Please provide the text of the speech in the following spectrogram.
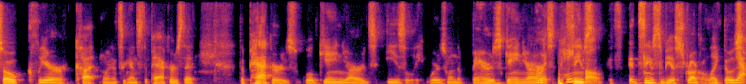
so clear cut when it's against the Packers that the Packers will gain yards easily, whereas when the Bears gain yards, Oh, it seems it's it seems to be a struggle. Like those Yeah.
